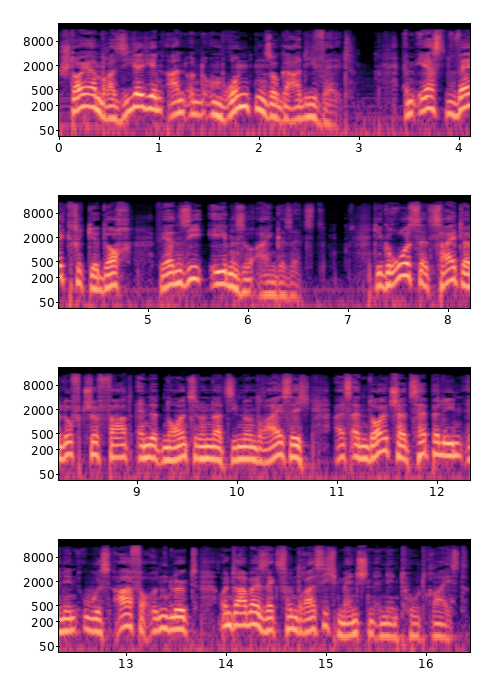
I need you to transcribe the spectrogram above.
steuern Brasilien an und umrunden sogar die Welt. Im Ersten Weltkrieg jedoch werden sie ebenso eingesetzt. Die große Zeit der Luftschifffahrt endet 1937, als ein deutscher Zeppelin in den USA verunglückt und dabei 36 Menschen in den Tod reißt.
